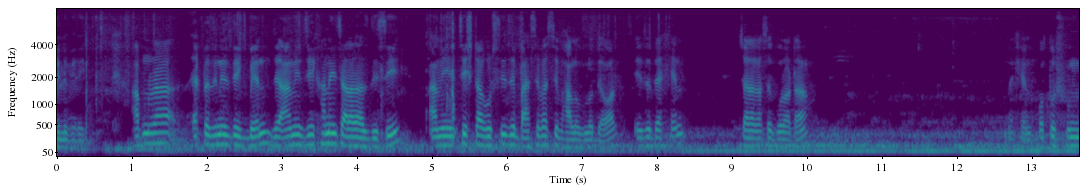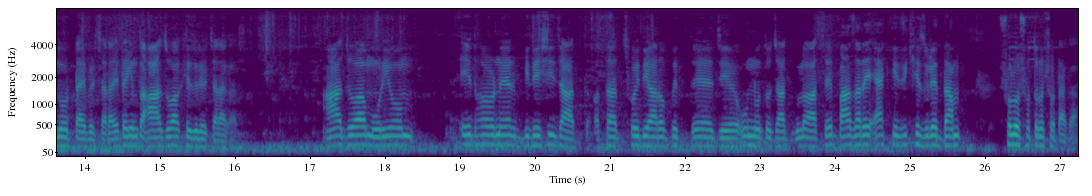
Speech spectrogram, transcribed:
ডেলিভারি। আপনারা একটা জিনিস দেখবেন যে আমি যেখানেই চারা গাছ দিছি, আমি চেষ্টা করছি যে বাসে বাসে ভালোগুলো দেওয়ার। এই যে দেখেন চারা গাছের গোড়াটা। দেখেন কত সুন্দর টাইপের চারা। এটা কিন্তু আজোয়া খেজুরের চারা গাছ। আজোয়া, মরিয়ম, এই ধরনের বিদেশি জাত, অর্থাৎ সৌদি আরবের যে উন্নত জাতগুলো আছে, বাজারে এক কেজি খেজুরের দাম ষোলো, সতেরোশো টাকা।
